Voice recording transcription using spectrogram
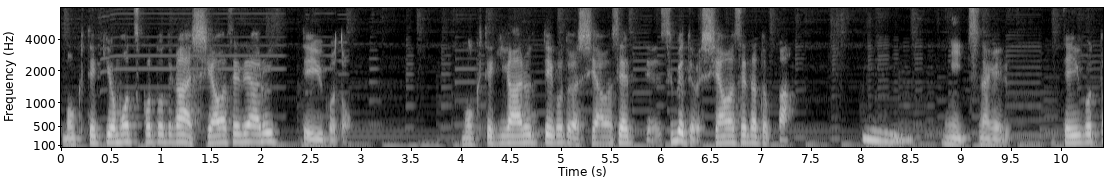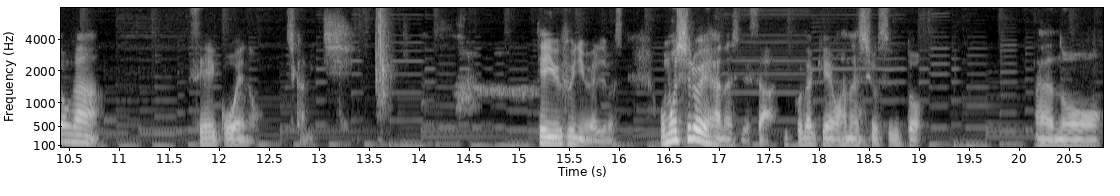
目的を持つことが幸せであるっていうこと。目的があるっていうことが幸せって、すべてを幸せだとかうんにつなげるっていうことが成功への近道。っていうふうに言われてます。面白い話でさ、一個だけお話をすると、あの、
